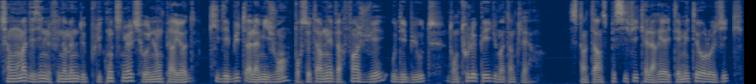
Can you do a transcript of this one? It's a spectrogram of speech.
changma désigne le phénomène de pluie continuelle sur une longue période, qui débute à la mi-juin pour se terminer vers fin juillet ou début août dans tout le pays du matin clair. C'est un terme spécifique à la réalité météorologique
